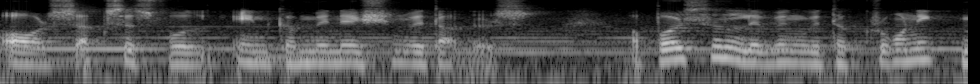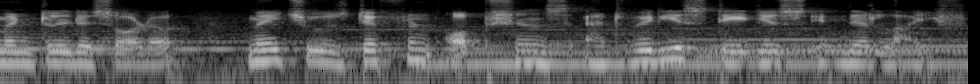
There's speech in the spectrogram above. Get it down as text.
or successful in combination with others. A person living with a chronic mental disorder may choose different options at various stages in their life.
